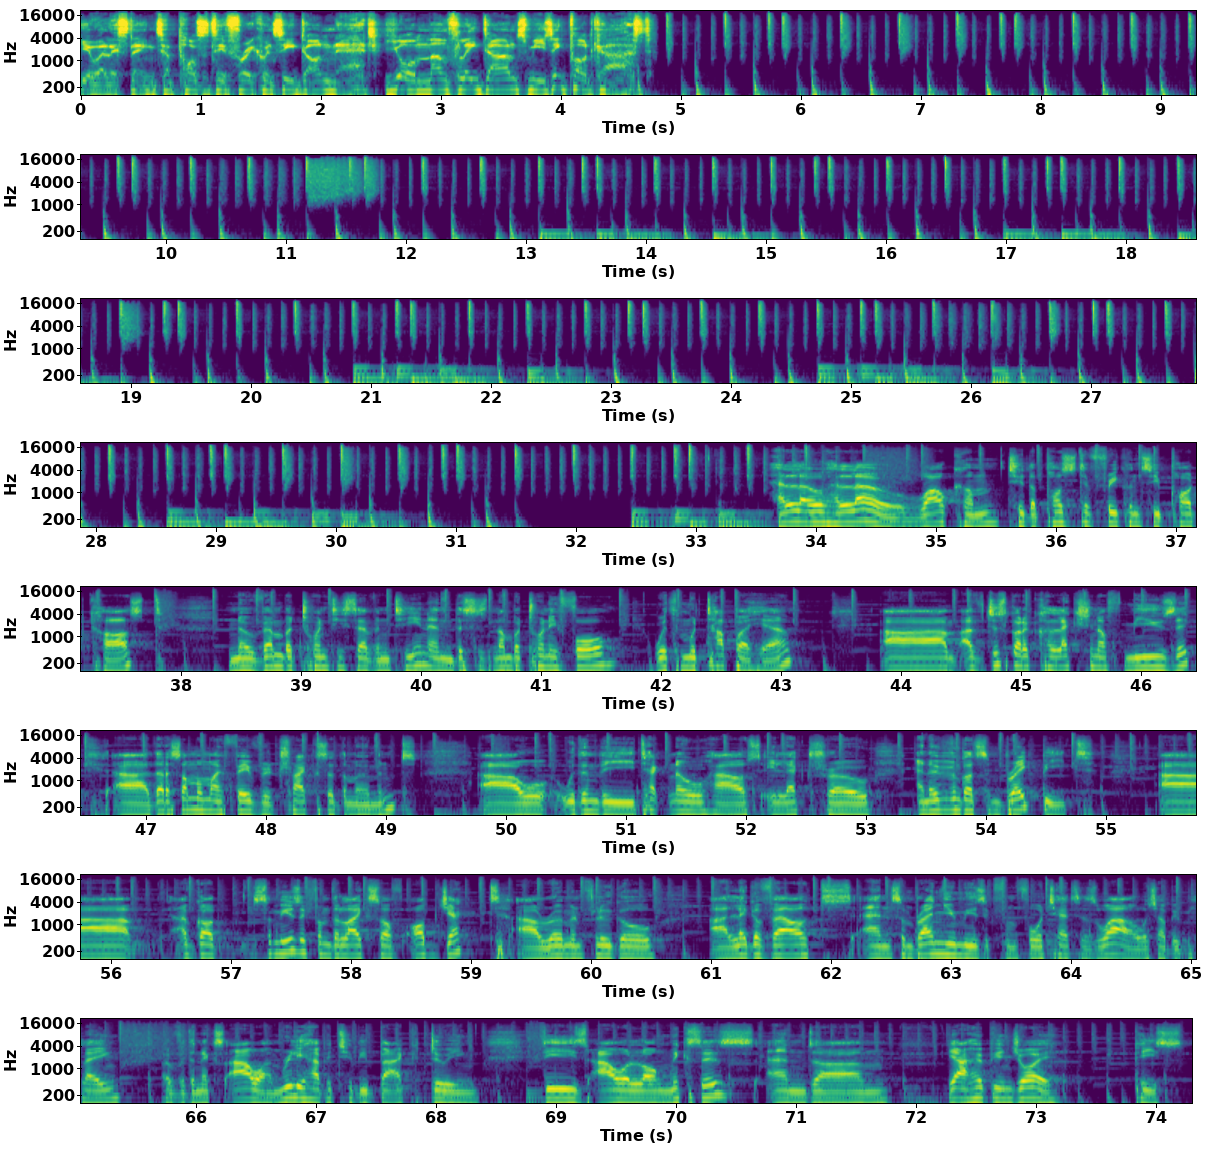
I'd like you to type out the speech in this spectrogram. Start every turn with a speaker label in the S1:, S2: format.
S1: You are listening to PositiveFrequency.net, your monthly dance music podcast.
S2: Hello, hello. Welcome to the Positive Frequency Podcast, November 2017, and this is number 24 with Mutapa here. Um, I've just got a collection of music uh, that are some of my favorite tracks at the moment uh, within the techno house, electro, and I've even got some breakbeat. Uh, I've got some music from the likes of Objekt, uh, Roman Flugel uh, Legowelt, and some brand new music from Four Tet as well, which I'll be playing over the next hour. I'm really happy to be back doing these hour long mixes, and um, yeah, I hope you enjoy. Peace.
